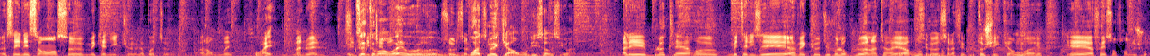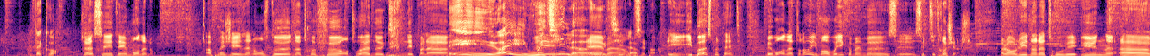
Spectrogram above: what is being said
Euh, c'est une essence euh, mécanique, la boîte à mais ouais dit exactement ouais, ça le boîte méca on dit ça aussi ouais Elle est bleu clair métallisée avec du velours bleu à l'intérieur, Oh, donc ça la fait plutôt chic en Mm. vrai. Et elle fait 132 jours. d'accord Ça c'était mon annonce. Après j'ai les annonces de notre feu Antoine qui n'est pas là. mais ouais où est-il? Eh ben, on sait pas. Il, il bosse peut-être. Mais bon, en attendant, il m'a envoyé quand même euh, ses, ses petites recherches. Alors lui, il en a trouvé une à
